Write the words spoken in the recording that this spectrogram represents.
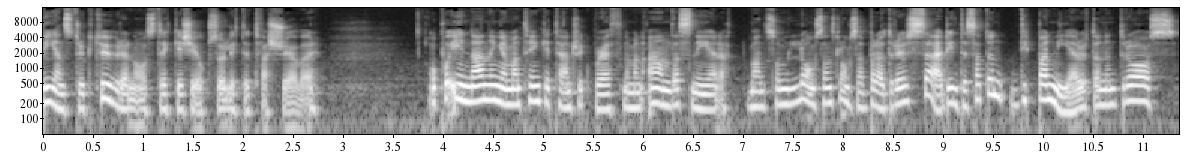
benstrukturen och sträcker sig också lite tvärs över. Och på inandningen, man tänker tantric breath, när man andas ner, att man som långsamt, långsamt bara drar isär. Det är inte så att den dippar ner, utan den dras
